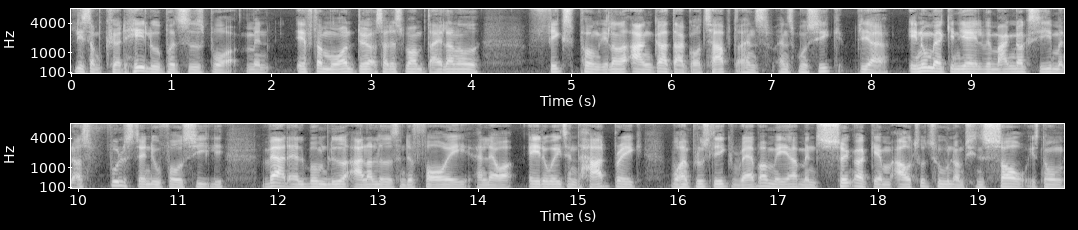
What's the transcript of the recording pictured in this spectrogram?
ligesom kørt helt ud på et sidespor. Men efter moren dør, så er det som om, der er et eller andet fikspunkt, et eller andet anker, der går tabt, og hans, hans musik bliver endnu mere genial, vil mange nok sige, men også fuldstændig uforudsigelig. Hvert album lyder anderledes end det forrige. Han laver 808 and Heartbreak, hvor han pludselig ikke rapper mere, men synger gennem autotune om sin sorg i sådan nogle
